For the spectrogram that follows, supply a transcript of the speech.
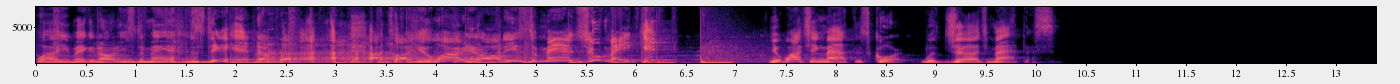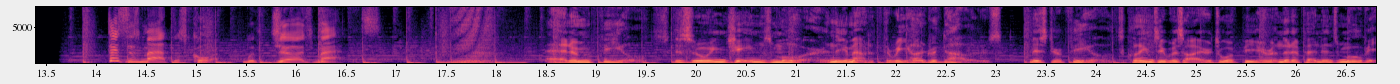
why are you making all these demands, Dan? I thought you were. You know, all these demands you making. You're watching Mathis Court with Judge Mathis. This is Mathis Court with Judge Mathis. Adam Fields is suing James Moore in the amount of $300. Mr. Fields claims he was hired to appear in the defendant's movie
